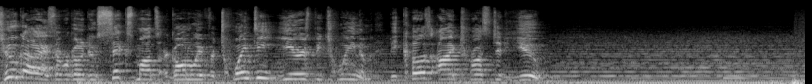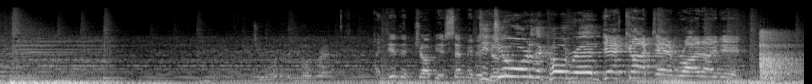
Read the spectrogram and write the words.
Two guys that were going to do six months are going away for 20 years between them. Because I trusted you. Did you order the code red? I did the job you sent me to Did do. you order the code red? Yeah, goddamn right I did.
